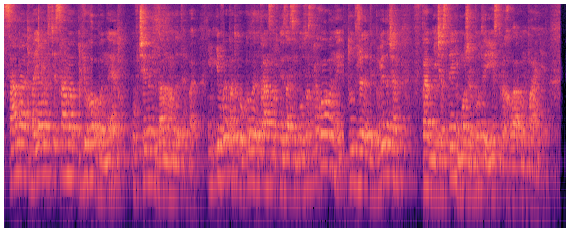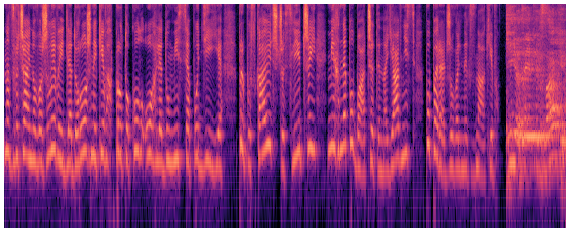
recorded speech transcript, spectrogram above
саме наявності саме його вини у вчиненні даного ДТП. І, в випадку, коли транспортний засіб був застрахований, тут вже відповідачем в певній частині може бути і страхова компанія. Надзвичайно важливий для дорожників протокол огляду місця події. Припускають, що слідчий міг не побачити наявність попереджувальних знаків. Дія деяких знаків,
